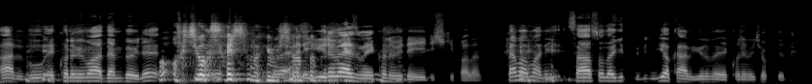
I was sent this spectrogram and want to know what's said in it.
abi bu ekonomi madem böyle o, çok saçmaymış o hani zaman. yürümez mi ekonomide ilişki falan. Tamam hani sağa sola gitme. Yok abi yürüme ekonomi çok kötü.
